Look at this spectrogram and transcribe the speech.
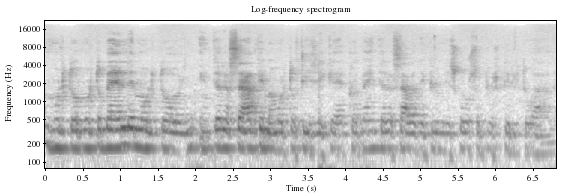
Molto, molto belle, molto interessanti ma molto fisiche, ecco, a me interessava di più un discorso più spirituale.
